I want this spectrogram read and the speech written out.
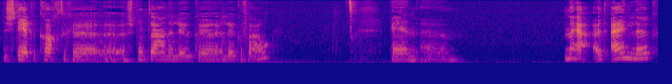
De sterke, krachtige, uh, spontane, leuke, leuke vrouw. En um, nou ja, uiteindelijk,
